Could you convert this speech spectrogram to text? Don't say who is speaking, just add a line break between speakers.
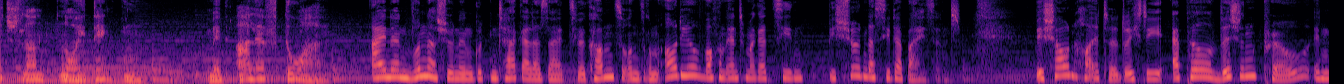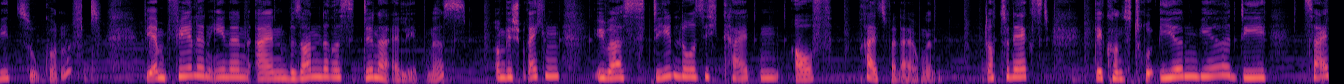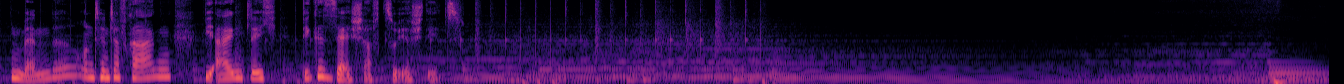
Deutschland neu denken mit Aleph Doan.
Einen wunderschönen guten Tag allerseits. Willkommen zu unserem Audio-Wochenendmagazin. Wie schön, dass Sie dabei sind. Wir schauen heute durch die Apple Vision Pro in die Zukunft. Wir empfehlen Ihnen ein besonderes Dinnererlebnis und wir sprechen über Stillosigkeiten auf Preisverleihungen. Doch zunächst dekonstruieren wir die Zeitenwende und hinterfragen, wie eigentlich die Gesellschaft zu ihr steht.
